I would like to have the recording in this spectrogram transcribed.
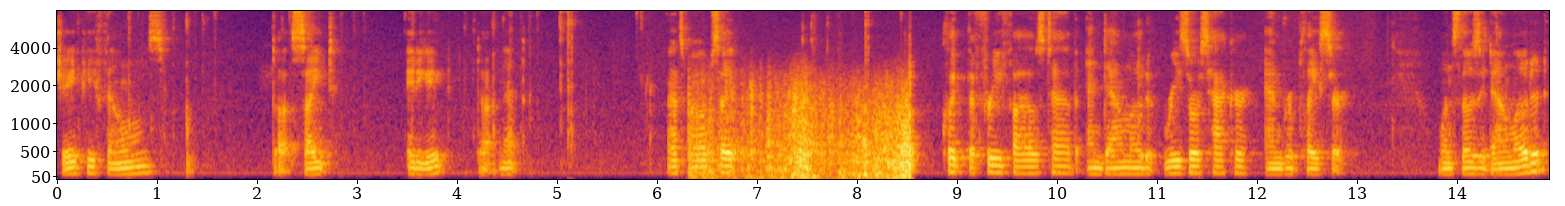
jpfilms.site88.net. That's my website click the Free Files tab and download Resource Hacker and Replacer. Once those are downloaded,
